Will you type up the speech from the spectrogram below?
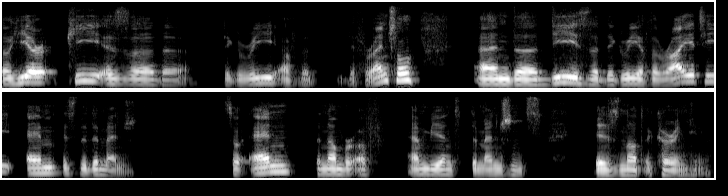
So here P is uh, the degree of the differential and uh, D is the degree of the variety, M is the dimension. So N, the number of ambient dimensions is not occurring here.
